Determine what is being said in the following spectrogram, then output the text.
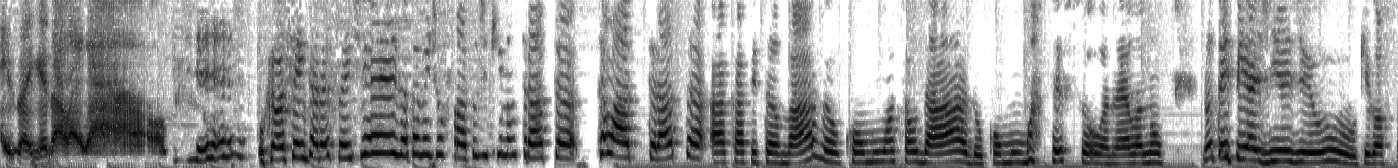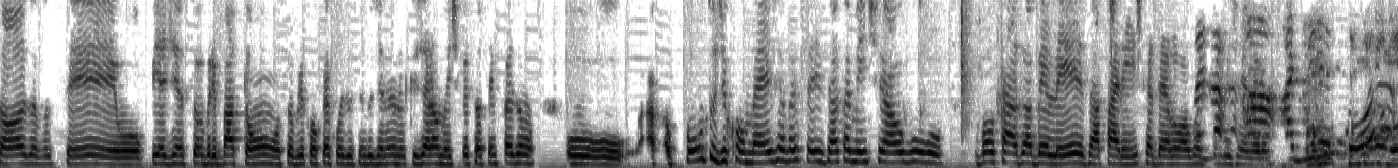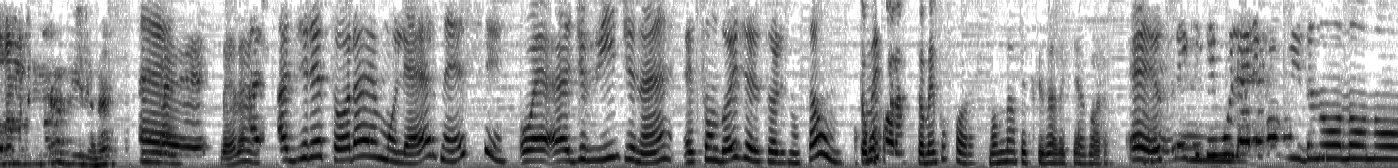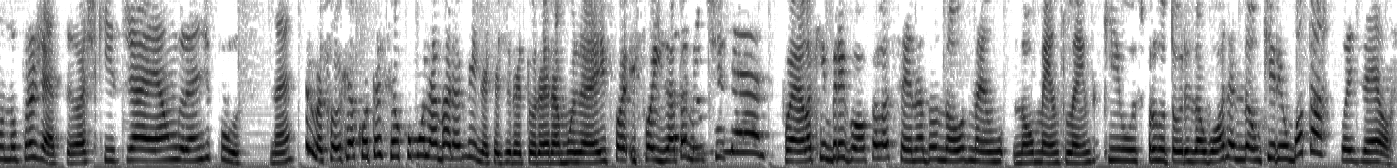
isso aqui tá legal. o que eu achei interessante é exatamente o fato de que não trata, sei lá, trata a Capitã Marvel como uma soldado, como uma pessoa, né? Ela não não tem piadinha de, uh, que gostosa você, ou piadinha sobre batom, ou sobre qualquer coisa assim do gênero, que geralmente o pessoal sempre faz um. O, a, o ponto de comédia vai ser exatamente algo voltado à beleza, à aparência dela ou algo Mas assim do gênero. A, a Como, como diretora. rolou na Mulher Maravilha, né? É, É, verdade. a diretora é mulher nesse? Ou é, é divide, né? É, São dois diretores, não são? Tô por é, fora, tô bem por fora. Vamos dar uma pesquisada aqui agora. é, eu sei que tem mulher envolvida no, no, no, no projeto. Eu acho que isso já é um grande plus, né? É, Mas foi o que aconteceu com Mulher Maravilha, que a diretora era mulher e foi, e foi exatamente. Foi ela quem brigou pela cena do no, Man, no Man's Land que os produtores da Warner não queriam botar. Pois é, ó.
